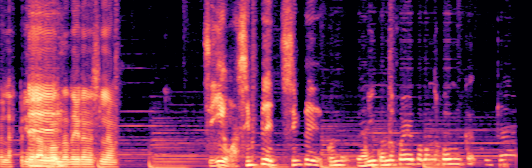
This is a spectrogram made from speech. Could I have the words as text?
Con las primeras Eh, rondas de Grand Slam. Sí, bueno, siempre, siempre, ¿cuándo, el año, ¿cuándo fue cuando jugó contra,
